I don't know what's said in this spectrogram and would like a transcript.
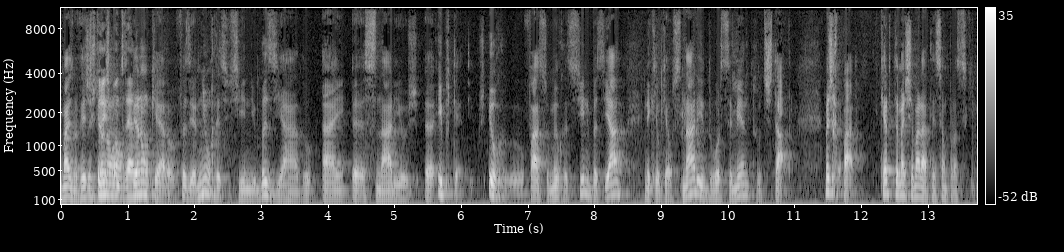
mais uma vez, eu não, 3.0. eu não quero fazer nenhum raciocínio baseado em uh, cenários uh, hipotéticos. Eu faço o meu raciocínio baseado naquilo que é o cenário do orçamento de Estado. Mas repare, quero também chamar a atenção para o seguinte.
